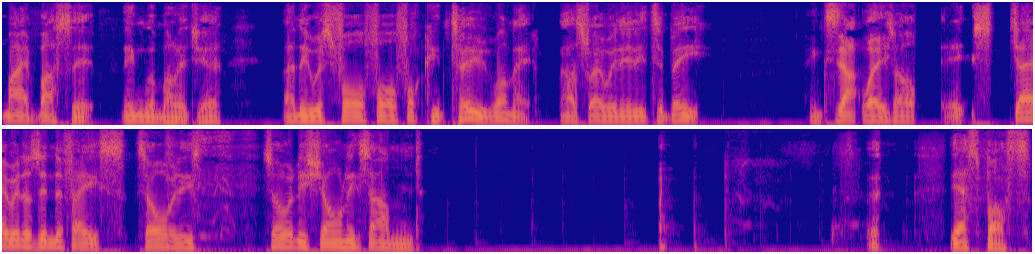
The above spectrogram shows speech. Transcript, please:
Mike Bassett, England manager, and he was four four fucking two, wasn't it? That's where we needed to be. exactly. So it's staring us in the face. It's already it's already shown its hand. yes, boss.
